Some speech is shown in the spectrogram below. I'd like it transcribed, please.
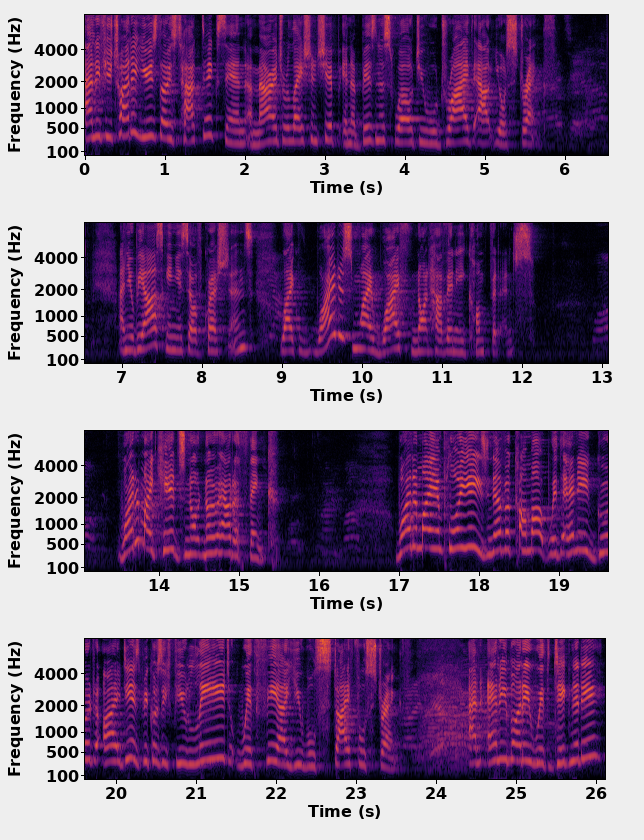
And if you try to use those tactics in a marriage relationship, in a business world, you will drive out your strength. And you'll be asking yourself questions like, why does my wife not have any confidence? Why do my kids not know how to think? Why do my employees never come up with any good ideas? Because if you lead with fear, you will stifle strength. And anybody with dignity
